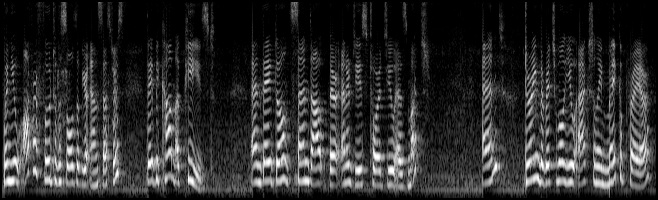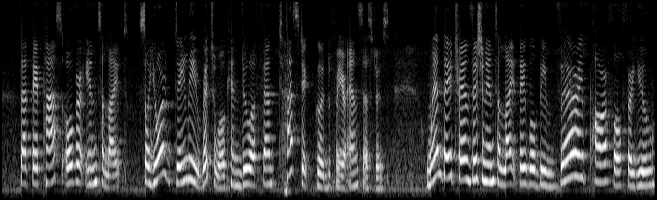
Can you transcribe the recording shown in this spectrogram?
When you offer food to the souls of your ancestors, they become appeased and they don't send out their energies towards you as much. And during the ritual, you actually make a prayer that they pass over into light. So your daily ritual can do a fantastic good for your ancestors. When they transition into light, they will be very powerful for you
